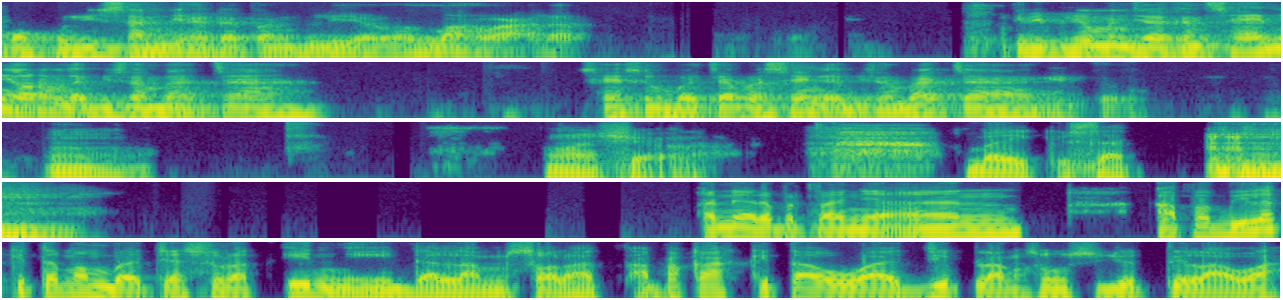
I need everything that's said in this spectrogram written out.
ada tulisan di hadapan beliau. Allah a'lam. Jadi beliau menjelaskan saya ini orang nggak bisa baca. Saya suruh baca apa saya nggak bisa baca gitu. Hmm. Masya Allah. Baik Ustaz. Ini ada pertanyaan apabila kita membaca surat ini dalam sholat, apakah kita wajib langsung sujud tilawah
